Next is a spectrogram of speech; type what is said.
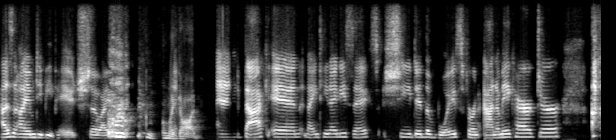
has an imdb page so i oh my god. and back in 1996 she did the voice for an anime character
